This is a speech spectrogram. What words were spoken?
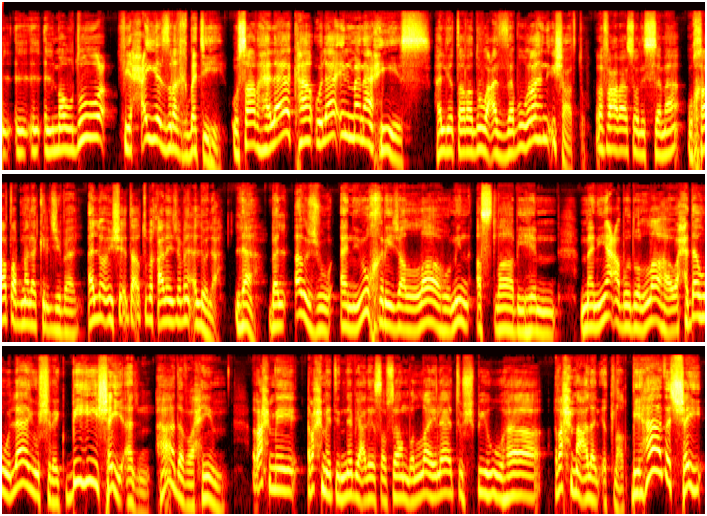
الموضوع في حيز رغبته وصار هلاك هؤلاء المناحيس. هل يطردوه وعذبوه رهن إشارته. رفع رأسه للسماء وخاطب ملك الجبال. قال له إن شئت أطبق عليه جبل. قال له لا. لا بل أرجو أن يخرج الله من أصلابهم. من يعبد الله وحده لا يشرك به شيئا. هذا الرحيم. رحمة رحمة النبي عليه الصلاة والسلام والله لا تشبهها رحمة على الإطلاق. بهذا الشيء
